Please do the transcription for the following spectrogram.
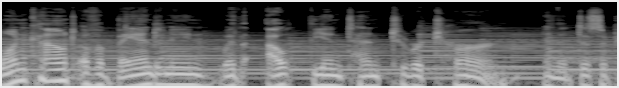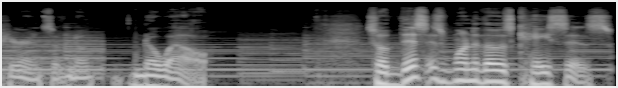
one count of abandoning without the intent to return in the disappearance of no- Noel. So, this is one of those cases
